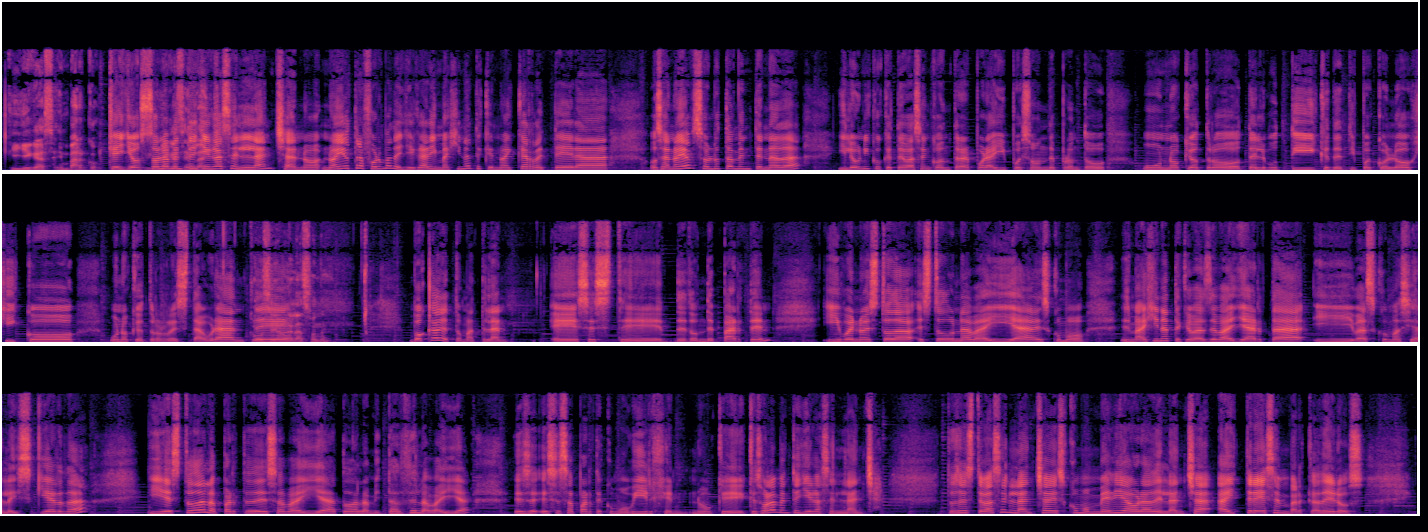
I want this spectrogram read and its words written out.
que llegas en barco. Que yo llegas solamente en lancha. llegas en lancha, no, no hay otra forma de llegar. Imagínate que no hay carretera, o sea, no hay absolutamente nada. Y lo único que te vas a encontrar por ahí, pues son de pronto uno que otro hotel boutique de tipo ecológico, uno que otro restaurante. ¿Cómo se llama la zona? Boca de Tomatlán. Es este de donde parten. Y bueno, es toda, es toda una bahía. Es como. Imagínate que vas de Vallarta y vas como hacia la izquierda. Y es toda la parte de esa bahía, toda la mitad de la bahía, es, esa parte como virgen, ¿no? Que, que solamente llegas en lancha. Entonces te vas en lancha, es como media hora de lancha, hay tres embarcaderos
